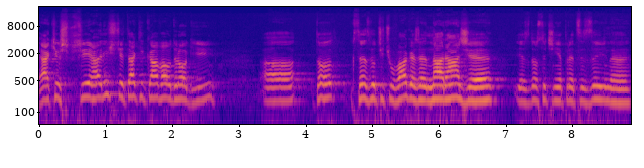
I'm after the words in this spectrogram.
Jak już przyjechaliście taki kawał drogi, to chcę zwrócić uwagę, że na razie jest dosyć nieprecyzyjne.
